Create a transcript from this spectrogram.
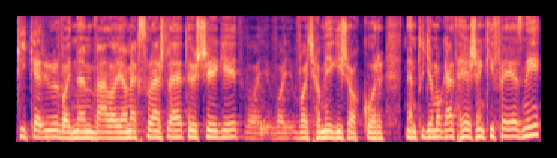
kikerül, vagy nem vállalja a megszólás lehetőségét, vagy, vagy, vagy ha mégis, akkor nem tudja magát helyesen kifejezni,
